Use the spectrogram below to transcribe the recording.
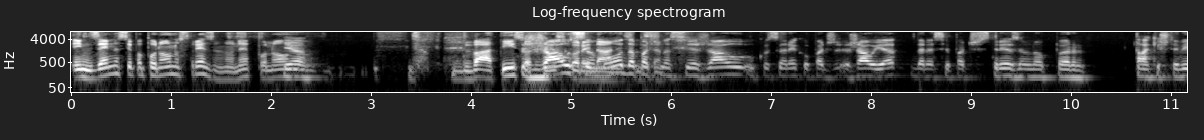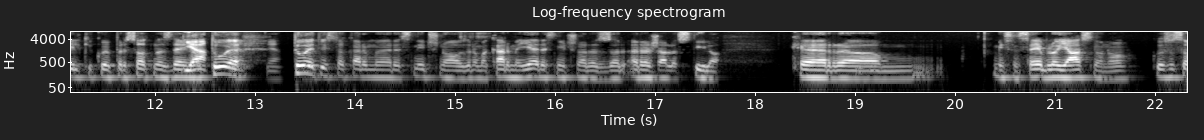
in zdaj nas je pa ponovno streznilo, ne ponovno. Ja. 2000, ne, Žal samo, danes, da pač mislim. nas je žal, ko sem rekel, pač žal je, da nas je pač streznilo pri taki številki, ko je prisotna zdaj. Ja, to, je, ja, ja. to je tisto, kar me resnično, oziroma kar me je resnično raz, razžalostilo. Ker um, mislim, se je bilo jasno, no, ko so se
